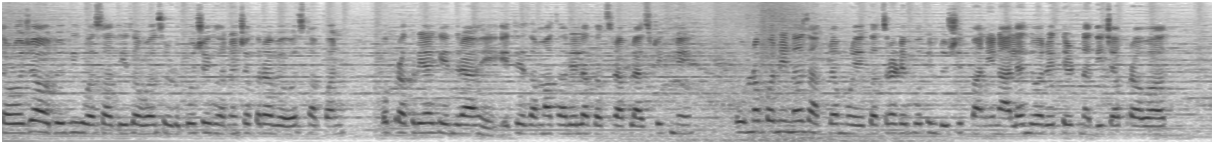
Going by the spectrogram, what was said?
तळोजा औद्योगिक वसाहतीजवळ सिडकोचे घनचक्र व्यवस्थापन व प्रक्रिया केंद्र आहे. येथे जमा झालेला कचरा प्लास्टिकने पूर्णपणे न झाकल्यामुळे कचरा डेपोतील दूषित पाणी नाल्यांद्वारे थेट नदीच्या प्रवाहात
